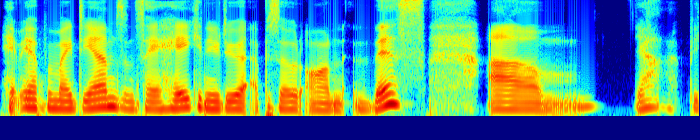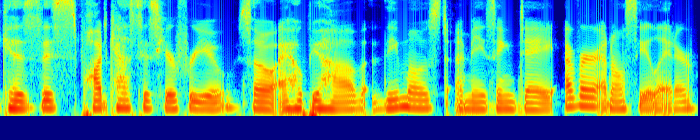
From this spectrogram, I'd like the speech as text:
hit me up in my DMs and say, hey, can you do an episode on this? Um, yeah, because this podcast is here for you. So I hope you have the most amazing day ever, and I'll see you later.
